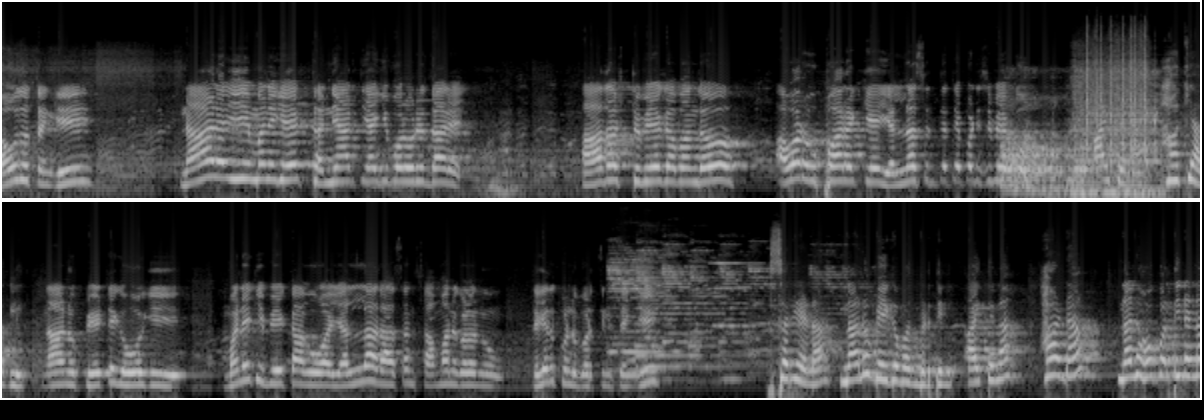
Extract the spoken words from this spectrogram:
ಹೌದು ತಂಗಿ. ನಾಳೆ ಈ ಮನೆಗೆ ಕನ್ಯಾರ್ಥಿಯಾಗಿ ಬರೋರಿದ್ದಾರೆ ಆದಷ್ಟು ಬೇಗ ಬಂದು ಅವರ ಉಪಹಾರಕ್ಕೆ ಎಲ್ಲ ಸಿದ್ಧತೆ ಪಡಿಸಬೇಕು. ಆಯ್ತಣ್ಣ ಹಾಗೆ ಆಗಲಿ. ನಾನು ಪೇಟೆಗೆ ಹೋಗಿ ಮನೆಗೆ ಬೇಕಾಗುವ ಎಲ್ಲ ರಾಸನ್ ಸಾಮಾನುಗಳನ್ನು ತೆಗೆದುಕೊಂಡು ಬರ್ತೀನಿ ತಂಗಿ. ಸರಿ ಅಣ್ಣ ನಾನು ಬೇಗ ಬಂದ್ಬಿಡ್ತೀನಿ. ಆಯ್ತಣ್ಣ? ಹಾ ಅಣ್ಣ ನಾನು ಹೋಗಿ ಬರ್ತೀನಣ್ಣ?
